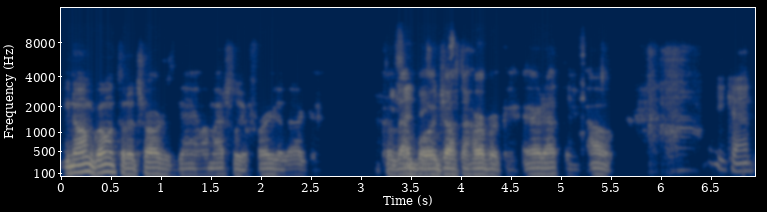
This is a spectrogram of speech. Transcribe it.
You know, I'm going to the Chargers game. I'm actually afraid of that game because that boy Justin Herbert can air that thing out. You can.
